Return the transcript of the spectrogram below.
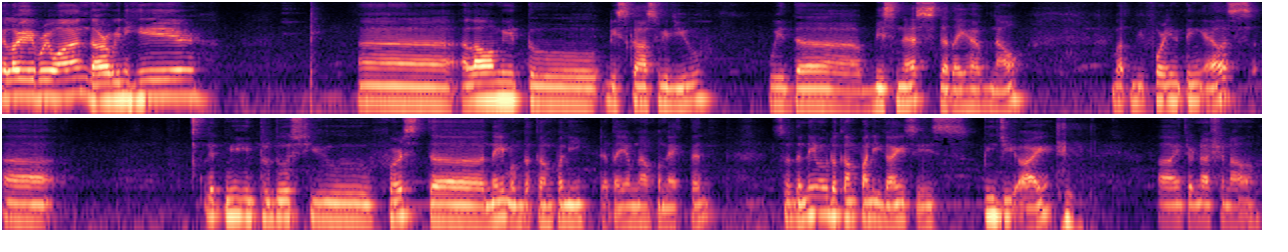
Hello everyone, Darwin here. Uh, allow me to discuss with you with the business that I have now. But before anything else, uh, let me introduce you first the name of the company that I am now connected. So the name of the company, guys, is PGI uh, International.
